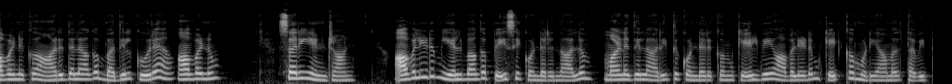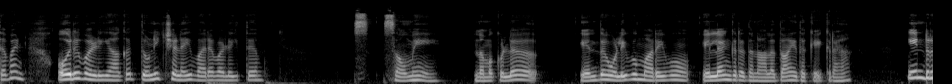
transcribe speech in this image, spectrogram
அவனுக்கு ஆறுதலாக பதில் கூற அவனும் சரி என்றான். அவளிடம் இயல்பாக பேசிக் கொண்டிருந்தாலும் மனதில் அரித்து கொண்டிருக்கும் கேள்வியை அவளிடம் கேட்க முடியாமல் தவித்தவன் ஒரு வழியாக துணிச்சலை வரவழைத்து சௌமி நமக்குள்ள எந்த ஒளிவு மறைவும் இல்லைங்கிறதுனால தான் இதை கேட்குறேன். என்று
